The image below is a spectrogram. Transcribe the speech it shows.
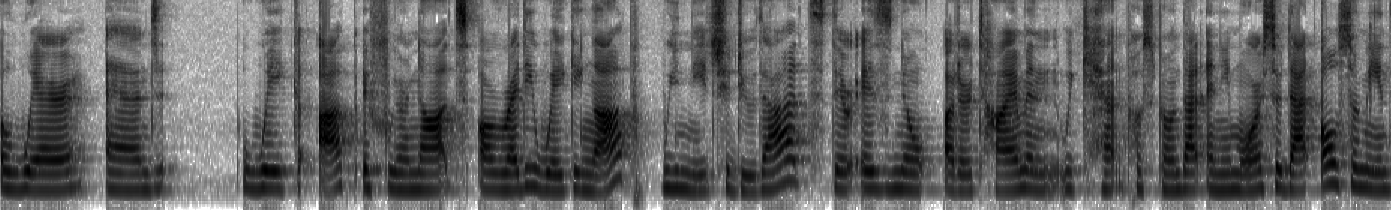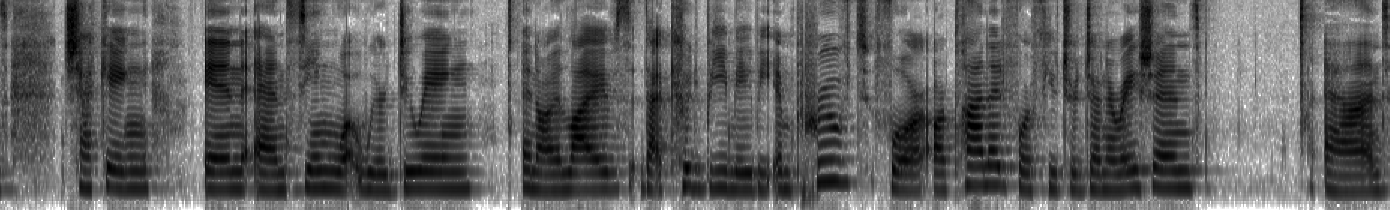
aware and wake up if we're not already waking up we need to do that there is no other time and we can't postpone that anymore so that also means checking in and seeing what we're doing in our lives that could be maybe improved for our planet, for future generations, and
